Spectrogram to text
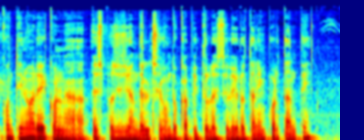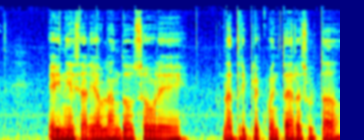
continuaré con la exposición del segundo capítulo de este libro tan importante e iniciaré hablando sobre la triple cuenta de resultado,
